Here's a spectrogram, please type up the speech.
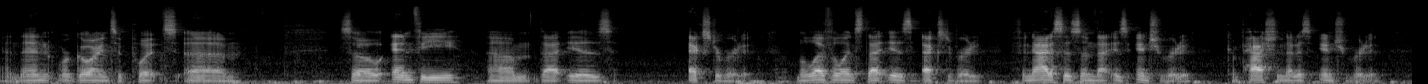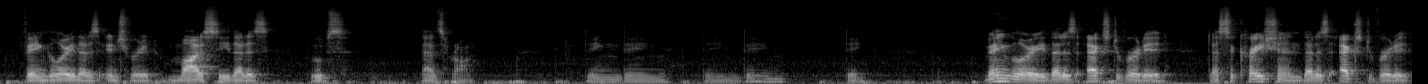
And then we're going to put, um, so envy, um, that is extroverted. Malevolence, that is extroverted. Fanaticism, that is introverted. Compassion, that is introverted. Vainglory, that is introverted. Modesty, that is, oops, that's wrong. Ding, ding, ding, ding, ding. Vainglory, that is extroverted. Desecration, that is extroverted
